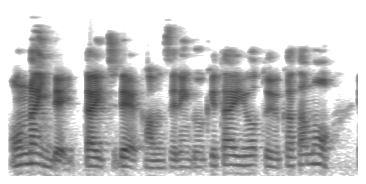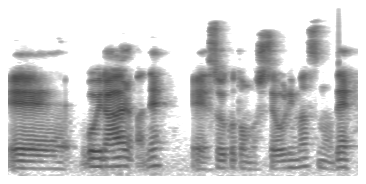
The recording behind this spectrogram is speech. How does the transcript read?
オンラインで1対1でカウンセリング受けたいよという方も、えー、ご依頼あればね、えー、そういうこともしておりますので、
